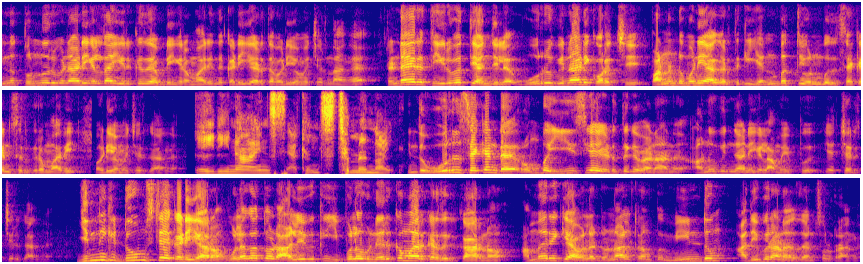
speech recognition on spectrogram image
இன்னும் தொண்ணூறு வினாடிகள் தான் இருக்குது அப்படிங்கிற மாதிரி இந்த கடிகாரத்தை வடிவமைச்சிருந்தாங்க. ரெண்டாயிரத்தி இருபத்தி அஞ்சில் ஒரு வினாடி குறைச்சி பன்னெண்டு மணி ஆகிறதுக்கு எண்பத்தி ஒன்பது செகண்ட்ஸ் இருக்கிற மாதிரி வடிவமைச்சிருக்காங்க. 89 seconds to midnight. இந்த ஒரு செகண்டை ரொம்ப ஈஸியாக எடுத்துக்க வேணான்னு அணு விஞ்ஞானிகள் அமைப்பு எச்சரிச்சிருக்காங்க. இன்னைக்கு டூம்ஸ்டே கடிகாரம் உலகத்தோட அழிவுக்கு இவ்வளவு நெருக்கமாக இருக்கிறதுக்கு காரணம் அமெரிக்காவில் டொனால்ட் ட்ரம்ப் மீண்டும் அதிபரானது தான் சொல்கிறாங்க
